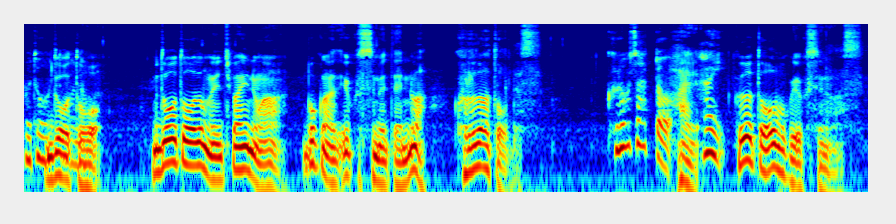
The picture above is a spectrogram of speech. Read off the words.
ブドウブド。ウ糖。ブドウ糖でも一番いいのは、僕がよく勧めてるのは黒砂糖です。黒砂糖。はい。はい。黒砂糖を僕よく勧めます。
